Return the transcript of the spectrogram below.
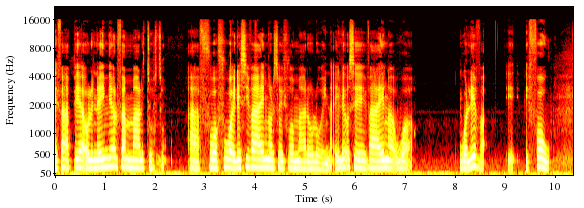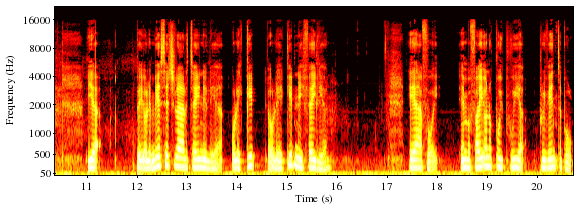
e whaapea o le nei mea o le whamamā le toto a fua fua i lesi vaenga o le soifua mārolo ina e o se vaenga ua ua leva e, e fou. Ia, pe o message la le teine lea, o kid, o kidney failure, e a foi, e ma fai ona pui pui preventable.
